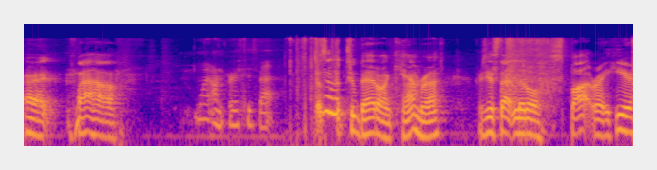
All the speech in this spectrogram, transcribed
All right. Wow. What on earth is that? Doesn't look too bad on camera. There's just that little spot right here.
